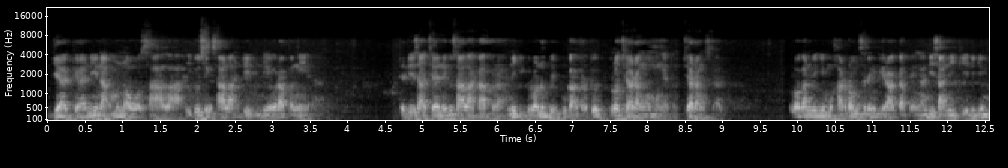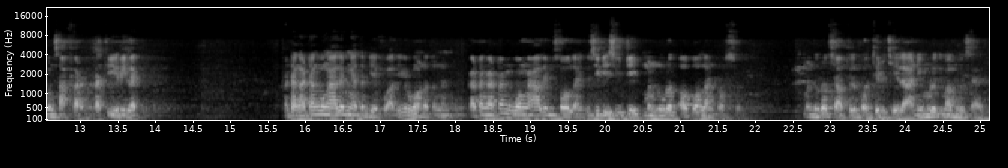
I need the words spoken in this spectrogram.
Jagani nak menawa salah, itu sing salah di ini orang pengira. Jadi saja ini salah kaprah. Niki kalau nembe buka tertutup, kalau jarang ngomong itu, jarang sekali. Kalau kan wingi Muharram sering tirakat ya nganti saniki ini pun safar berarti rileks. Kadang-kadang wong alim ngeten nggih fuad iki rumono tenan. Kadang-kadang wong alim soleh itu sidik-sidik menurut Allah lan Rasul. Menurut Syabdul Qadir Jilani, menurut Imam Ghazali.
